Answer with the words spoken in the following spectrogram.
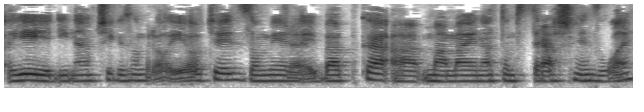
a jej jedináčik, zomrel jej otec, zomiera jej babka a mama je na tom strašne zle.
